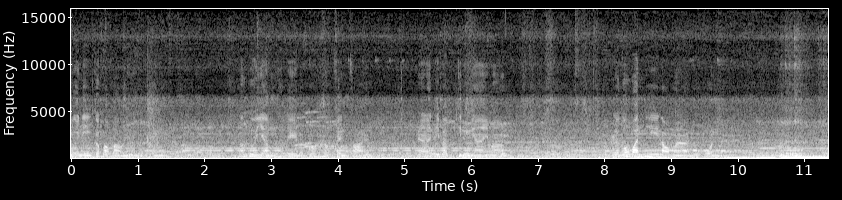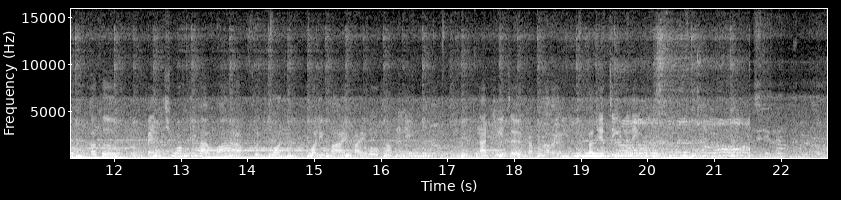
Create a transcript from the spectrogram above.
มือนี้ก็เบาๆนะทุกคน ก็คือยำทะเลแล้วก็เฟรนฟรายเป็นอะไรที่แบบกินง่ายมาก แล้วก็วันที่เรามาทุกคน ก็คือเป็นช่วงที่แบบว่าฟุตบอลคุริฟายไปโวคัพนั่นเอง นัดที่เจอกับประเทศจีนนั่นเองเซเว่นนะทุกคน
